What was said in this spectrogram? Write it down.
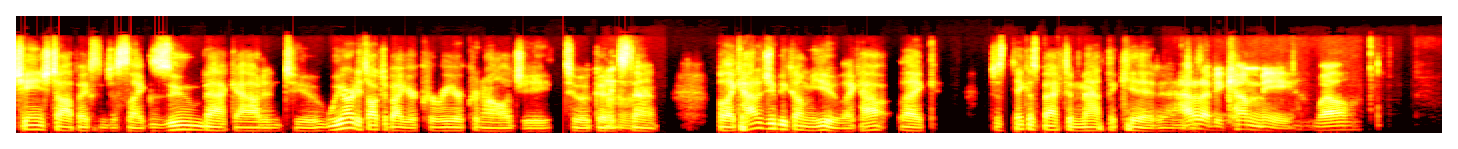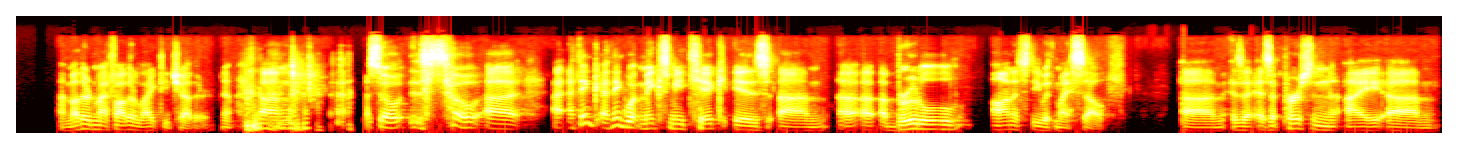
change topics and just like zoom back out into. We already talked about your career chronology to a good mm-hmm. extent, but like how did you become you? Like how like just take us back to Matt the kid. how just, did I become me? Well, my mother and my father liked each other. No. Um, so, so uh, I think I think what makes me tick is um, a, a, brutal honesty with myself. Um, as a as a person, I um,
